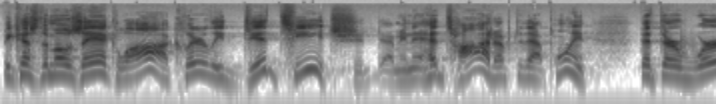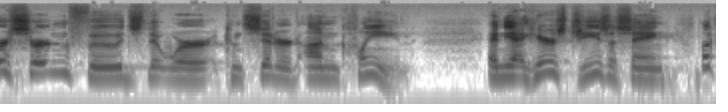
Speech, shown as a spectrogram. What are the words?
because the Mosaic law clearly did teach, I mean, it had taught up to that point that there were certain foods that were considered unclean. And yet here's Jesus saying, look,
